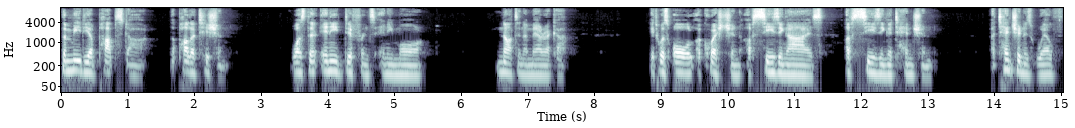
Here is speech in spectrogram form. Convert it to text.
the media pop star, the politician. Was there any difference any more? Not in America. It was all a question of seizing eyes, of seizing attention. Attention is wealth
